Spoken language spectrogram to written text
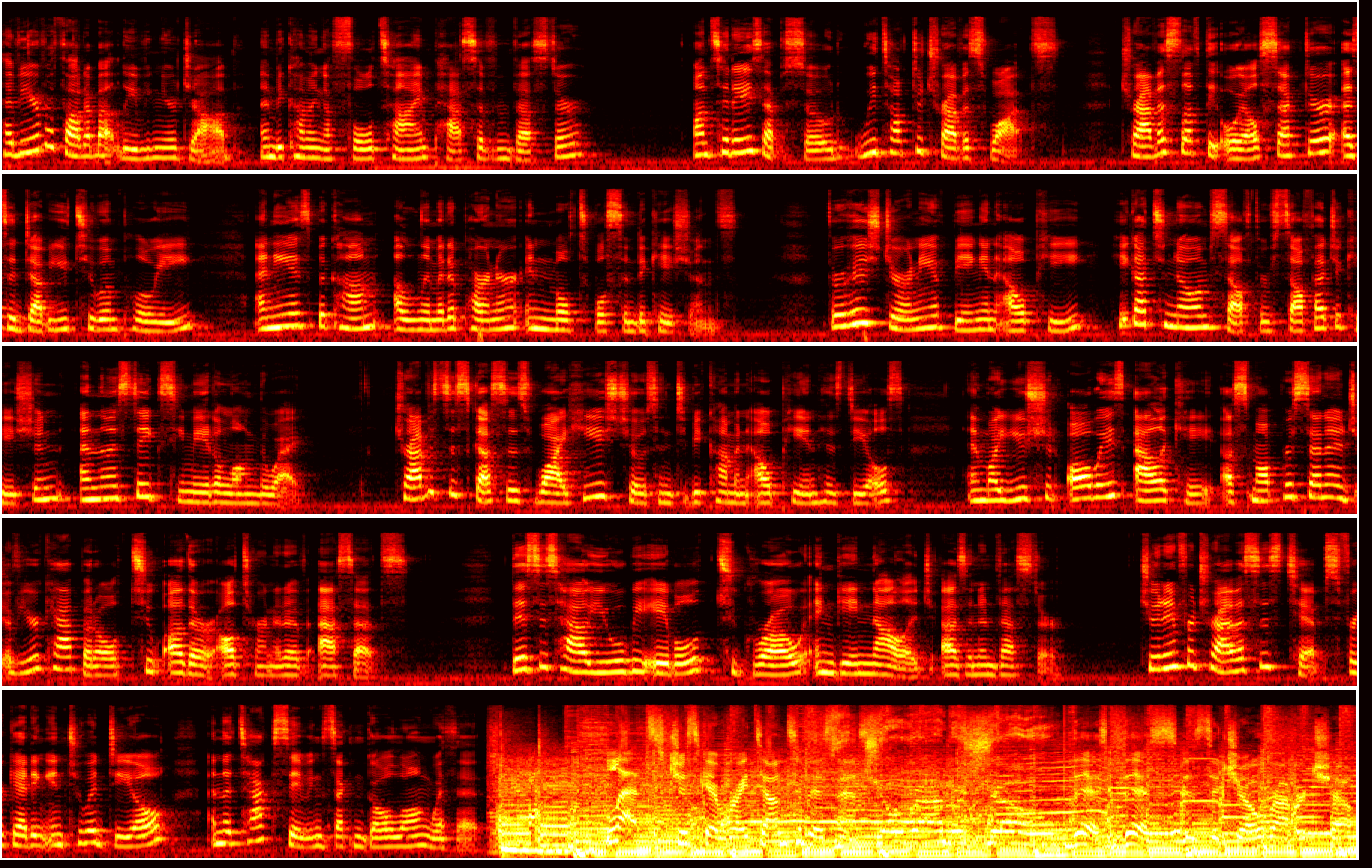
Have you ever thought about leaving your job and becoming a full time passive investor? On today's episode, we talk to Travis Watts. Travis left the oil sector as a W 2 employee, and he has become a limited partner in multiple syndications. Through his journey of being an LP, he got to know himself through self education and the mistakes he made along the way. Travis discusses why he has chosen to become an LP in his deals and why you should always allocate a small percentage of your capital to other alternative assets. This is how you will be able to grow and gain knowledge as an investor. Tune in for Travis's tips for getting into a deal and the tax savings that can go along with it. Let's just get right down to business. Joe Roberts Show. This this is the Joe Roberts Show.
